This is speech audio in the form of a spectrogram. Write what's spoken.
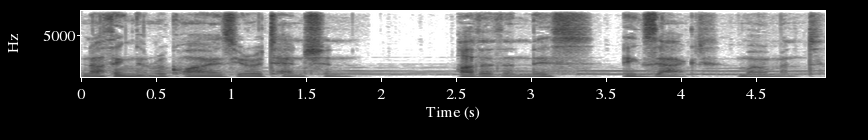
Nothing that requires your attention other than this exact moment.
